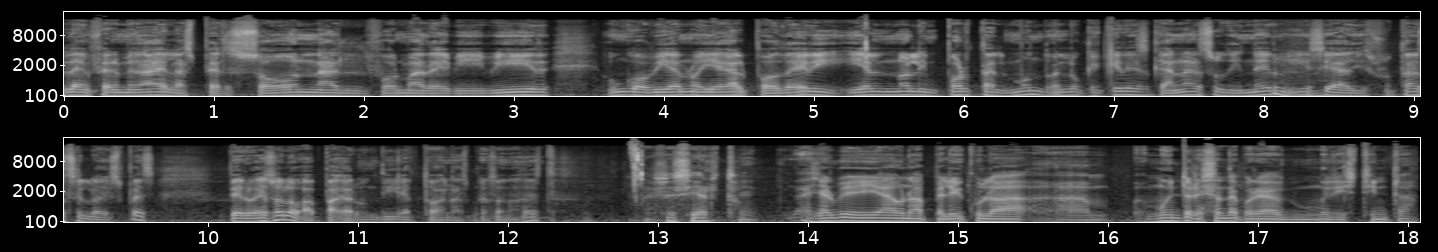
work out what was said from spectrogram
la enfermedad de las personas, la forma de vivir, un gobierno llega al poder y, y él no le importa el mundo, él lo que quiere es ganar su dinero y irse a disfrutárselo después. Pero eso lo va a pagar un día todas las personas estas. Eso es cierto. Sí. Ayer veía una película ah, muy interesante, pero era muy distinta,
